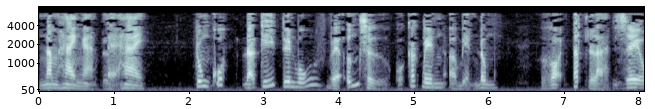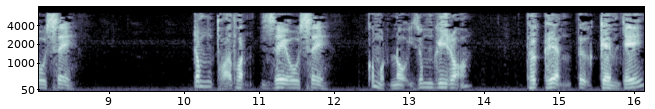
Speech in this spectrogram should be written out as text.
năm 2002, Trung Quốc đã ký tuyên bố về ứng xử của các bên ở Biển Đông, gọi tắt là GOC. Trong thỏa thuận GOC có một nội dung ghi rõ, thực hiện tự kiềm chế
